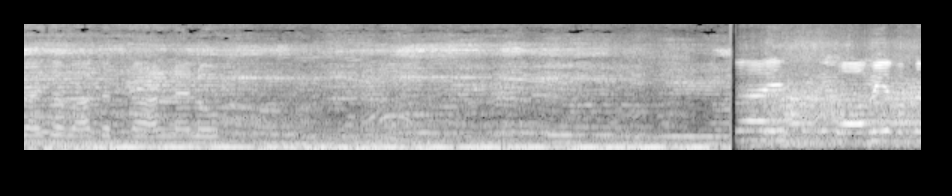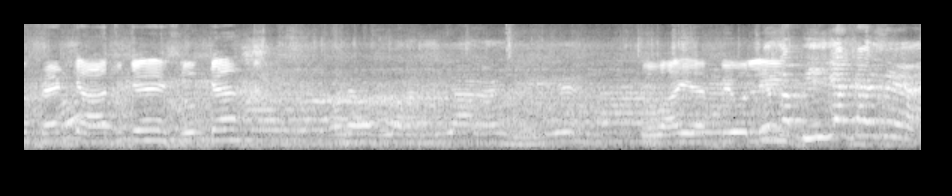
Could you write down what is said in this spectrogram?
सब आकर डाल रहे लोग। तो अभी हम अपने फ्रेंड के आ चुके हैं इस लोग क्या? तो भाई हैप्पी होली कैसे हैं?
